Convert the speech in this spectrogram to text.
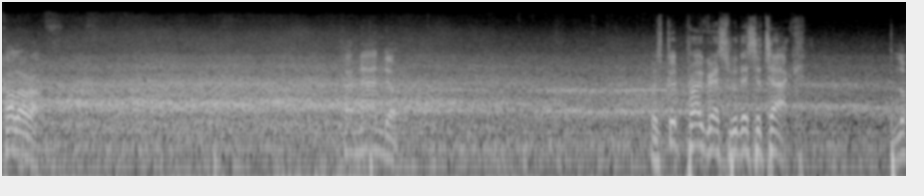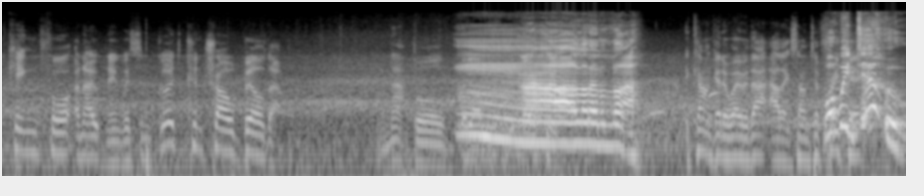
Kolarov. Fernando. There's good progress with this attack. Looking for an opening with some good controlled build-up. And that ball... Mm, ah, la, la, la, la. They can't get away with that, Alex Hunter. What we do?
